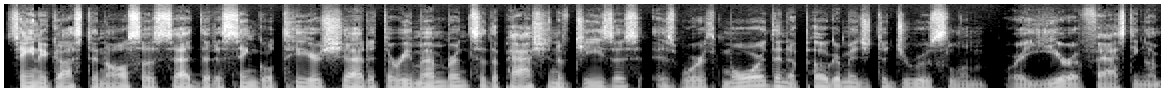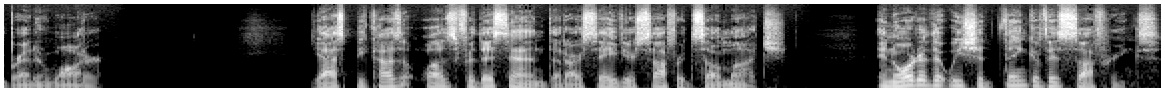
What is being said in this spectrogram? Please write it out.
St. Augustine also said that a single tear shed at the remembrance of the Passion of Jesus is worth more than a pilgrimage to Jerusalem or a year of fasting on bread and water. Yes, because it was for this end that our Savior suffered so much, in order that we should think of his sufferings.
